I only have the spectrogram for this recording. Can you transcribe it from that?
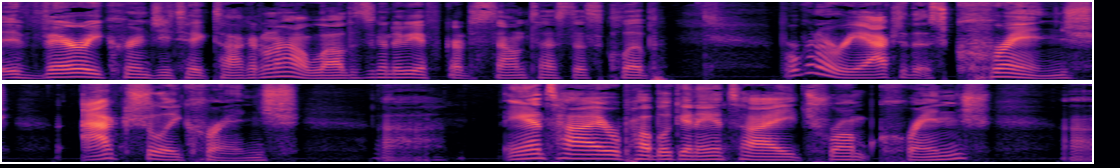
a very cringy TikTok. I don't know how loud this is going to be. I forgot to sound test this clip. But we're going to react to this cringe, actually cringe, uh, anti Republican, anti Trump cringe, uh,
